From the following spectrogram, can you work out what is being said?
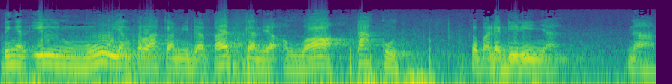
dengan ilmu yang telah kami dapatkan ya Allah. Takut kepada dirinya. Nah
